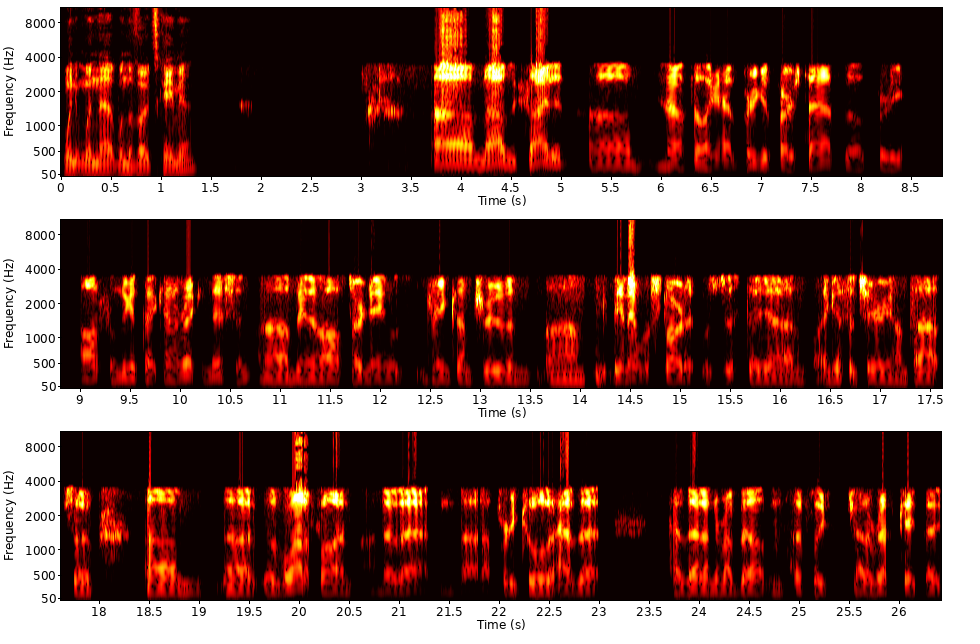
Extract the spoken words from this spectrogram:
when when the when the votes came in? Um, I was excited. Um, you know, I felt like I had a pretty good first half, so it was pretty awesome to get that kind of recognition. Uh, being in an All Star game was a dream come true, and um, being able to start it was just a, uh, I guess, a cherry on top. So um, uh, it was a lot of fun. I know that, and uh, pretty cool to have that have that under my belt, and hopefully try to replicate that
